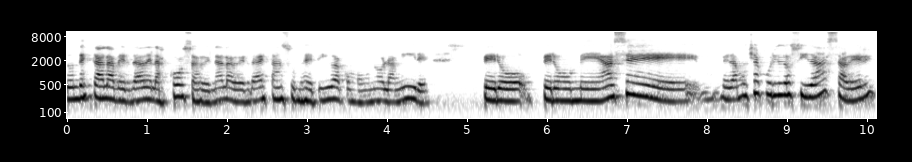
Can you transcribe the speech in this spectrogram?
dónde está la verdad de las cosas, ¿verdad? La verdad es tan subjetiva como uno la mire. Pero, pero me hace, me da mucha curiosidad saber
